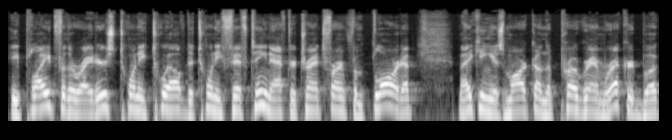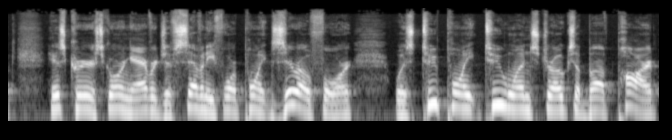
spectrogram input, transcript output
He played for the Raiders 2012 to 2015 after transferring from Florida, making his mark on the program record book. His career scoring average of 74.04 was 2.21 strokes above par,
